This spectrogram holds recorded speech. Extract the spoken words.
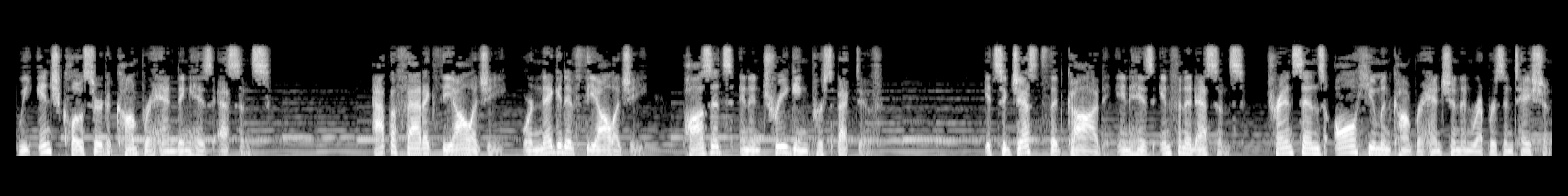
we inch closer to comprehending his essence? Apophatic theology, or negative theology, posits an intriguing perspective. It suggests that God, in his infinite essence, transcends all human comprehension and representation.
